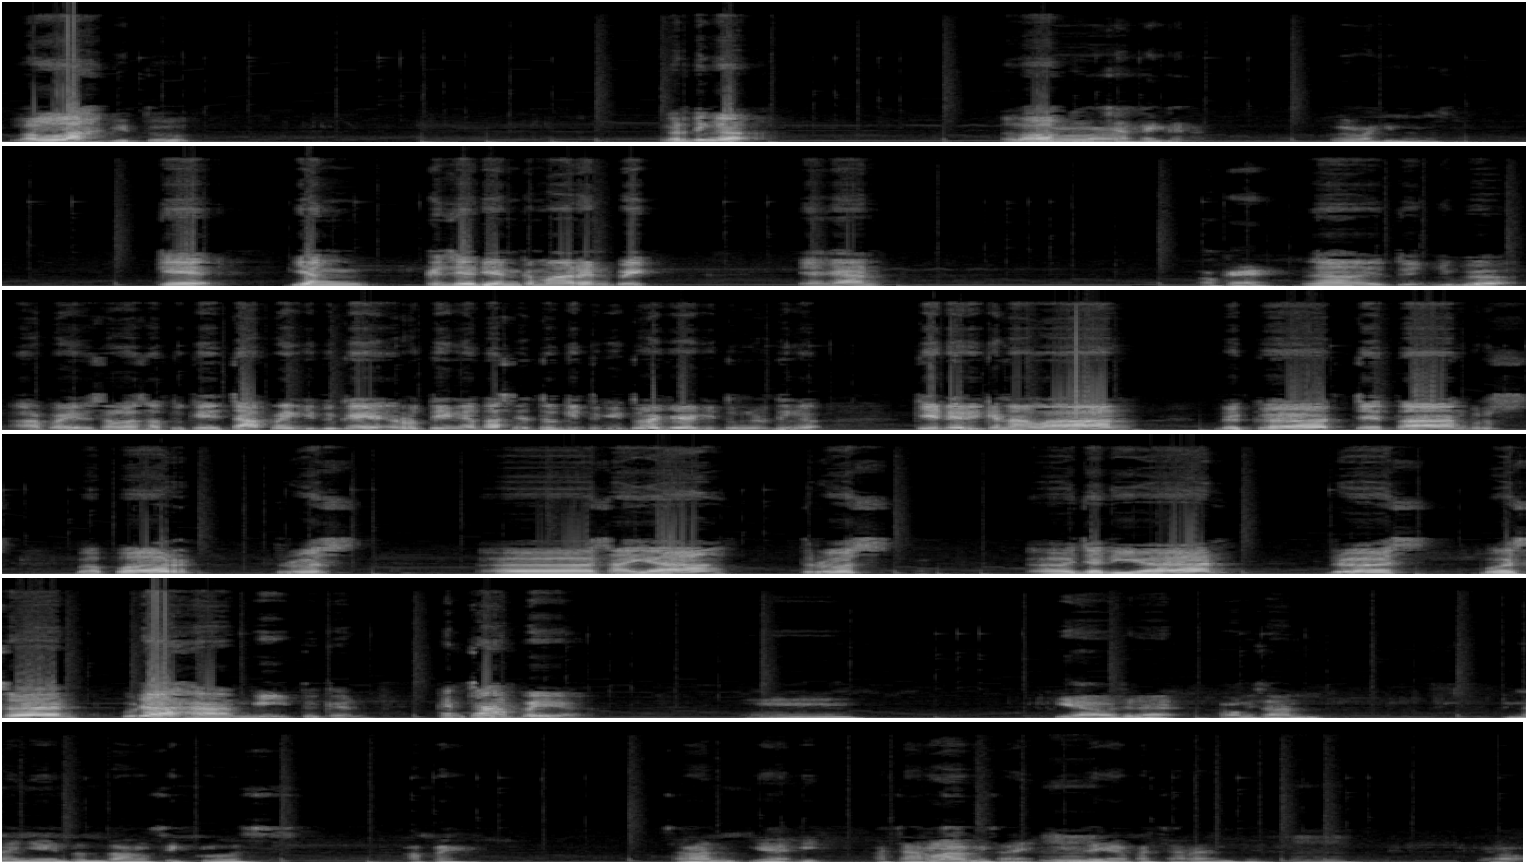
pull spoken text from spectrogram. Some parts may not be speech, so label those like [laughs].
lelah gitu. Ngerti nggak? Halo? Lelah. Capek kan? lelah gimana sih? Kayak yang kejadian kemarin, Pik. Ya kan? Oke. Nah, itu juga apa ya? Salah satu kayak capek gitu, kayak rutinitasnya tuh gitu-gitu aja gitu, ngerti nggak? Kayak dari kenalan, deket, cetan, terus baper, terus eh sayang, terus eh, jadian, terus bosen, udahan gitu kan. Kan capek ya? Hmm. Ya maksudnya kalau misalnya nanyain tentang siklus apa ya? Misalkan ya pacar lah misalnya, Hmm. intinya pacaran gitu. Hmm. Ya,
